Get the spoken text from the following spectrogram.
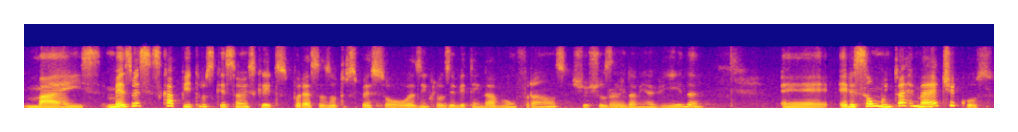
Mas mesmo esses capítulos que são escritos por essas outras pessoas, inclusive tem da Von Franz, chuchuzinho é. da minha vida, é, eles são muito herméticos.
